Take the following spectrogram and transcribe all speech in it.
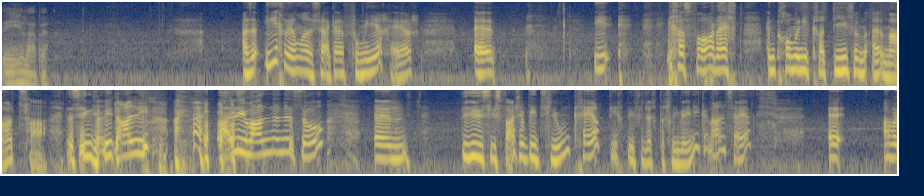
Eheleben? Also ich würde mal sagen, von mir her, äh, ich, ich habe das Vorrecht, einen kommunikativen Mann zu haben. Das sind ja nicht alle, alle Männer so. Ähm, bei uns ist es fast ein bisschen umgekehrt. Ich bin vielleicht ein bisschen weniger als er. Äh, aber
